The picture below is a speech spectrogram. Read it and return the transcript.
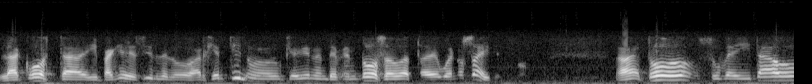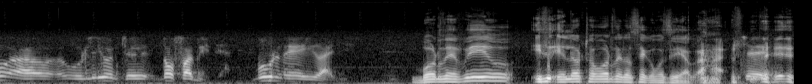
la costa, y para qué decir de los argentinos que vienen de Mendoza o hasta de Buenos Aires. Ah, todo supeditado a un lío entre dos familias, Bulnes e Ibáñez. Borde río y el otro borde no sé cómo se llama. Sí.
